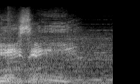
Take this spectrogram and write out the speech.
easy.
